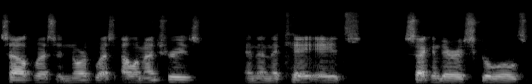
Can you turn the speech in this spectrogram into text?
southwest, and northwest elementaries. And then the K-8s secondary schools,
